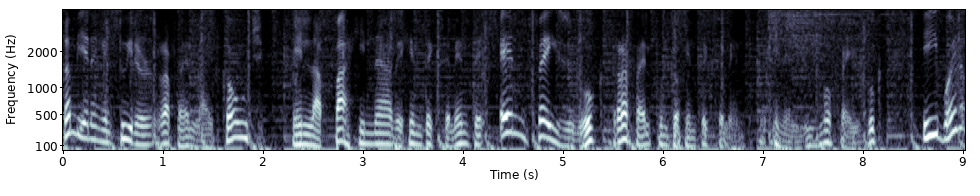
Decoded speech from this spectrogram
También en el Twitter Rafael Life Coach, en la página de Gente Excelente en Facebook, Rafael.genteexcelente, en el mismo Facebook. Y bueno,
